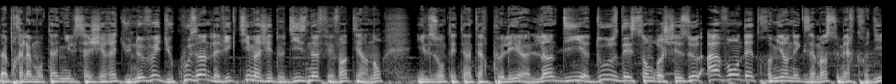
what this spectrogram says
D'après la montagne, il s'agirait du neveu et du cousin de la victime âgée de 19 et 21 ans. Ils ont été interpellés lundi 12 décembre chez eux avant d'être mis en examen ce mercredi.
